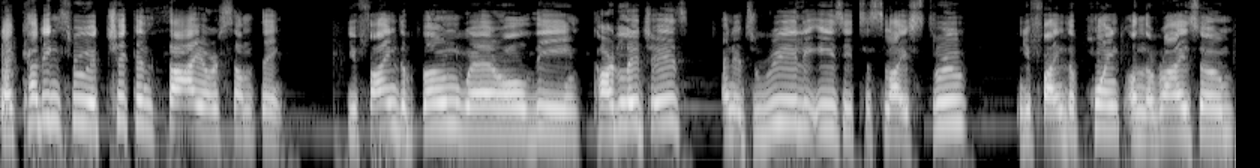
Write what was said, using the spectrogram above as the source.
Like cutting through a chicken thigh or something. You find the bone where all the cartilage is, and it's really easy to slice through. You find the point on the rhizome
